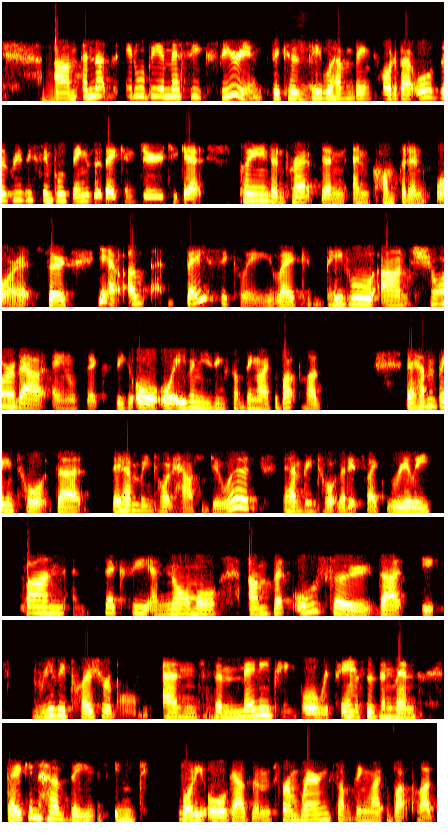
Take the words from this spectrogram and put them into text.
Um, and that it will be a messy experience because Yeah. people haven't been taught about all of the really simple things that they can do to get cleaned and prepped and, and confident for it. So yeah, uh, basically, like people aren't sure about anal sex or, or even using something like a butt plug. They haven't been taught that they haven't been taught how to do it. They haven't been taught that it's like really fun and sexy and normal, um, but also that it's really pleasurable. And for many people with penises and men, they can have these in body orgasms from wearing something like a butt plug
